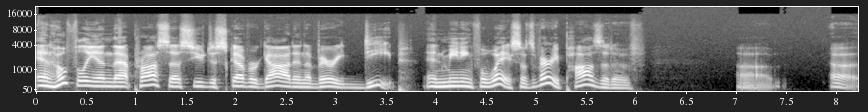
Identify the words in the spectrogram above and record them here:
And hopefully, in that process, you discover God in a very deep and meaningful way. So it's a very positive uh, uh,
